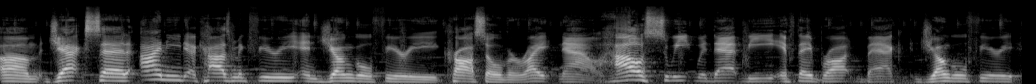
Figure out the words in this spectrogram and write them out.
Um, Jack said, I need a Cosmic Fury and Jungle Fury crossover right now. How sweet would that be if they brought back Jungle Fury?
